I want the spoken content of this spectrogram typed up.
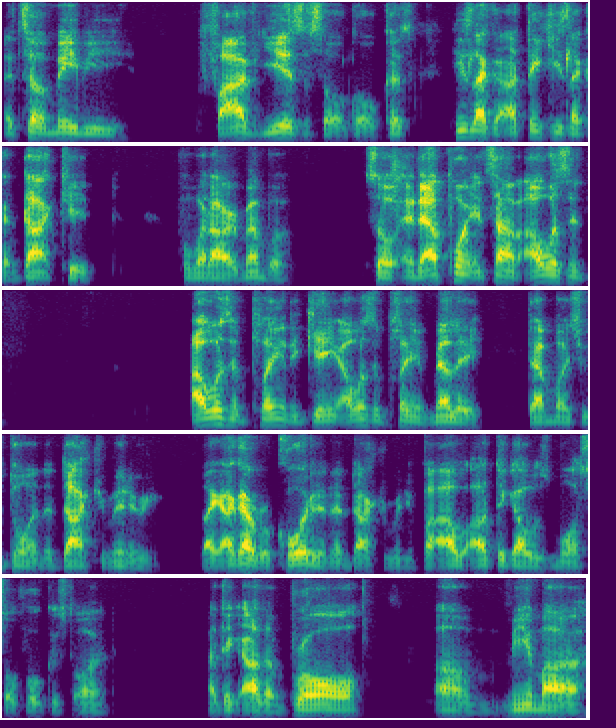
until maybe five years or so ago because he's like a, I think he's like a dot kid from what I remember. So at that point in time, I wasn't I wasn't playing the game. I wasn't playing melee that much doing the documentary. Like I got recorded in a documentary, but I, I think I was more so focused on I think either brawl. Um, me and my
